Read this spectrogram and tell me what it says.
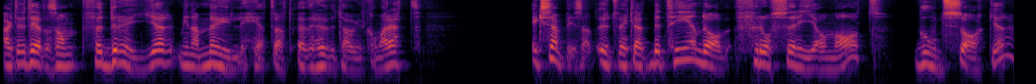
Aktiviteter som fördröjer mina möjligheter att överhuvudtaget komma rätt. Exempelvis att utveckla ett beteende av frosseri av mat, godsaker,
